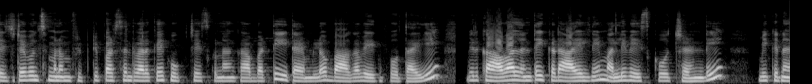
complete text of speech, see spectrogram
వెజిటేబుల్స్ మనం ఫిఫ్టీ పర్సెంట్ వరకే కుక్ చేసుకున్నాం కాబట్టి ఈ టైంలో బాగా వేగిపోతాయి. మీరు కావాలంటే ఇక్కడ ఆయిల్ని మళ్ళీ వేసుకోవచ్చండి. మీకు నా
